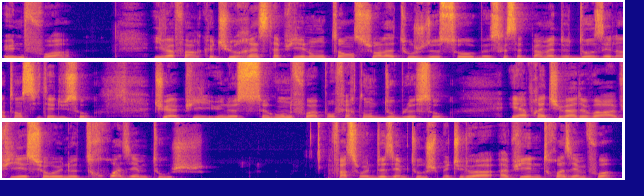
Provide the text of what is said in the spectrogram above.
une fois il va falloir que tu restes appuyé longtemps sur la touche de saut parce que ça te permet de doser l'intensité du saut. Tu appuies une seconde fois pour faire ton double saut. Et après, tu vas devoir appuyer sur une troisième touche. Enfin, sur une deuxième touche, mais tu dois appuyer une troisième fois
